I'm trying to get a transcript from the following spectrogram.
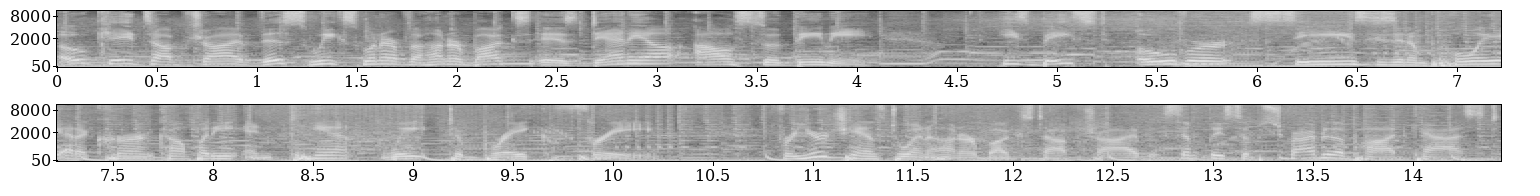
Okay, Top Tribe, this week's winner of the 100 bucks is Daniel Al Sudini. He's based overseas, he's an employee at a current company and can't wait to break free. For your chance to win 100 bucks, Top Tribe, simply subscribe to the podcast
